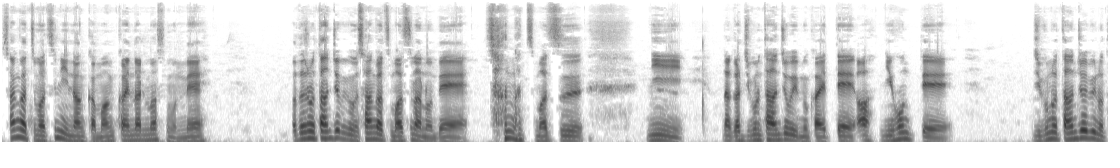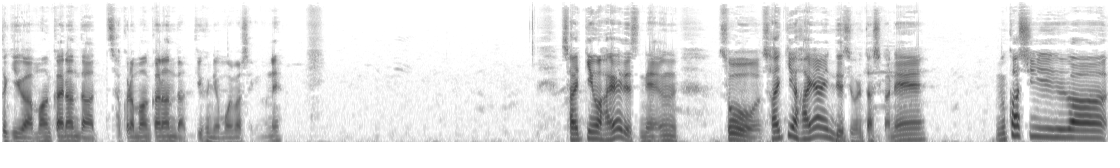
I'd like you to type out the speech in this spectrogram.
3月末になんか満開になりますもんね。私の誕生日も3月末なので、3月末になんか自分の誕生日迎えて、あ、日本って自分の誕生日の時が満開なんだ、桜満開なんだっていうふうに思いましたけどね。最近は早いですね。うん。そう、最近早いんですよね、確かね。昔は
